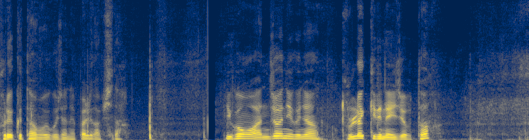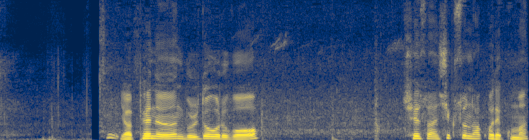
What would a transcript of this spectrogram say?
브레이크 타고 오기 전에 빨리 갑시다. 이거 뭐 완전히 그냥 둘레길이네 이제부터. 옆에는 물도 흐르고 최소한 식수는 확보됐구만.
